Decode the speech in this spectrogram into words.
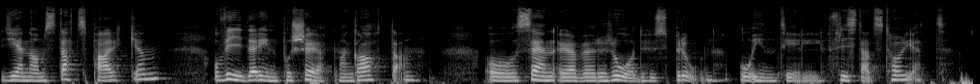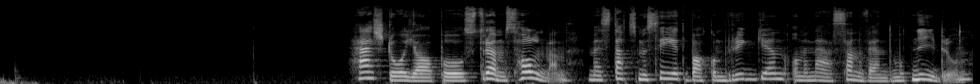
genom Stadsparken och vidare in på Köpmangatan och sen över Rådhusbron och in till Fristadstorget. Här står jag på Strömsholmen med Stadsmuseet bakom ryggen och med näsan vänd mot Nybron.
